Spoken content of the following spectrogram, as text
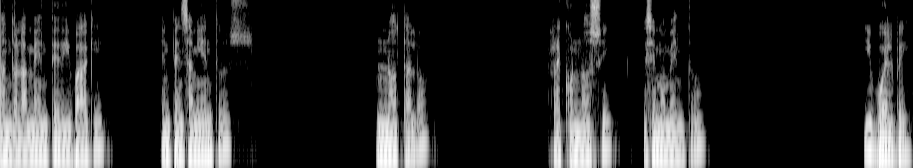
Cuando la mente divague en pensamientos, nótalo, reconoce ese momento y vuelve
